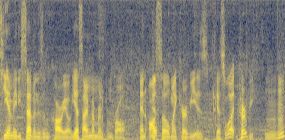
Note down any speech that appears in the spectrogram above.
TM87 is a Lucario. Yes, I remember him from Brawl. And also, Mike Kirby is, guess what? Kirby. Mhm.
